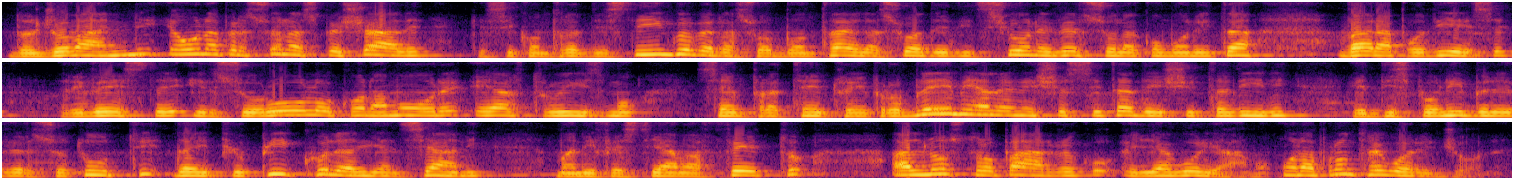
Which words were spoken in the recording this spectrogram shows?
Don Giovanni è una persona speciale che si contraddistingue per la sua bontà e la sua dedizione verso la comunità varapodiese, riveste il suo ruolo con amore e altruismo, sempre attento ai problemi e alle necessità dei cittadini e disponibile verso tutti, dai più piccoli agli anziani. Manifestiamo affetto al nostro parroco e gli auguriamo una pronta guarigione.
